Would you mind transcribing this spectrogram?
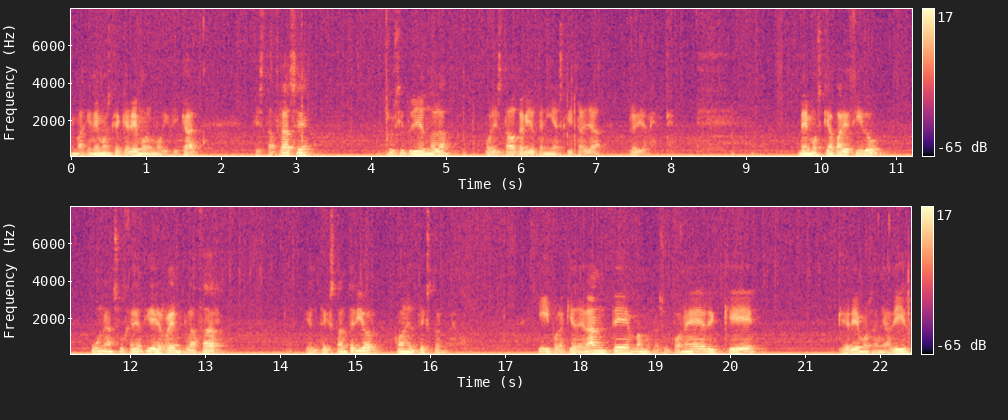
Imaginemos que queremos modificar esta frase sustituyéndola por esta otra que yo tenía escrita ya previamente. Vemos que ha aparecido una sugerencia de reemplazar el texto anterior con el texto nuevo. Y por aquí adelante vamos a suponer que queremos añadir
